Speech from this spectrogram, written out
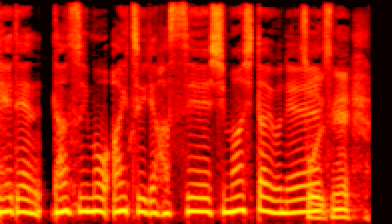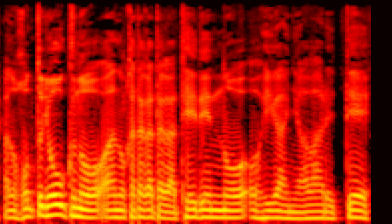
停電、断水も相次いで発生しましたよね。そうですね。あの本当に多くのあの方々が停電の被害に遭われて、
